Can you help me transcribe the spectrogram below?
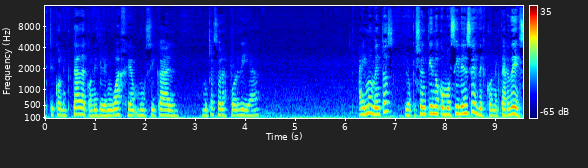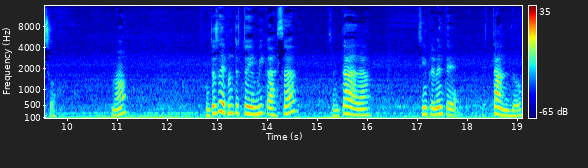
estoy conectada con el lenguaje musical muchas horas por día. Hay momentos, lo que yo entiendo como silencio es desconectar de eso, ¿no? Entonces de pronto estoy en mi casa, sentada, simplemente estando,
